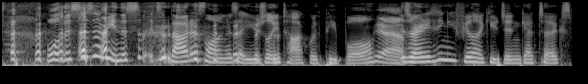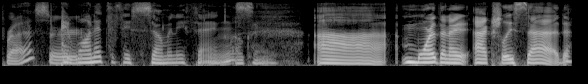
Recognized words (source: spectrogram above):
well, this is. I mean, this it's about as long as I usually talk with people. Yeah. Is there anything you feel like you didn't get to express? Or I wanted to say so many things. Okay. Uh more than I actually said.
